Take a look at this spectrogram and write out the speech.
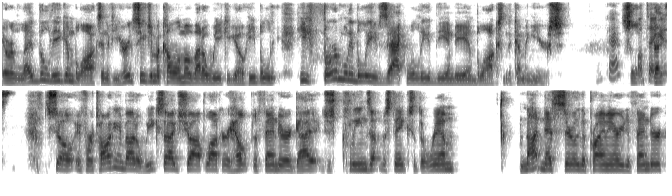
or led the league in blocks. And if you heard CJ McCollum about a week ago, he belie- he firmly believes Zach will lead the NBA in blocks in the coming years. Okay, So I'll take it. So if we're talking about a weak side shot blocker, help defender, a guy that just cleans up mistakes at the rim, not necessarily the primary defender,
